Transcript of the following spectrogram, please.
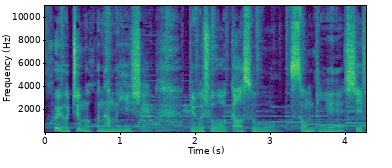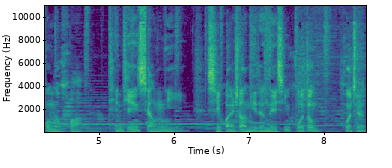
会有这么或那么一首，比如说《告诉我送别西风的话》。天天想你，喜欢上你的内心活动，或者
